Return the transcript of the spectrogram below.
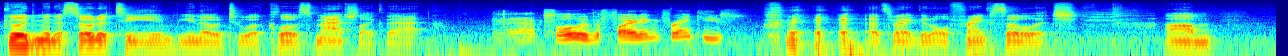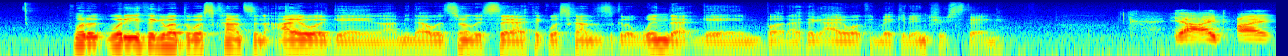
good Minnesota team, you know, to a close match like that. Absolutely, the Fighting Frankies. That's right, good old Frank Solich. Um, what what do you think about the Wisconsin Iowa game? I mean, I would certainly say I think Wisconsin's going to win that game, but I think Iowa could make it interesting. Yeah, I, I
